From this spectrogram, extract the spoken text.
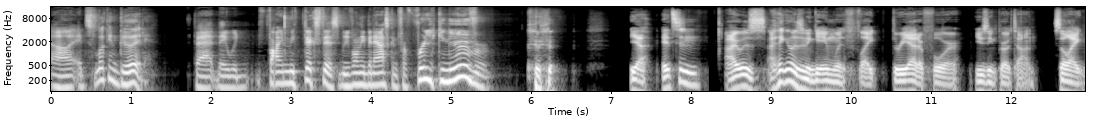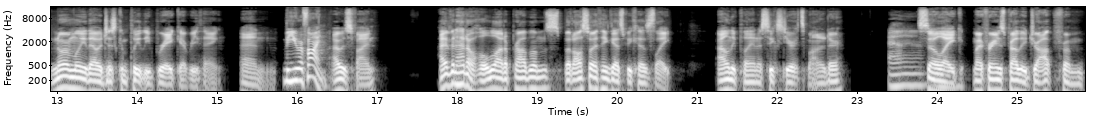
uh, it's looking good that they would finally fix this. We've only been asking for freaking ever. Yeah, it's in. I was. I think I was in a game with like three out of four using Proton. So like normally that would just completely break everything, and But you were fine. I was fine. I haven't had a whole lot of problems, but also I think that's because like I only play on a 60 hertz monitor. Uh, So like my frames probably dropped from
